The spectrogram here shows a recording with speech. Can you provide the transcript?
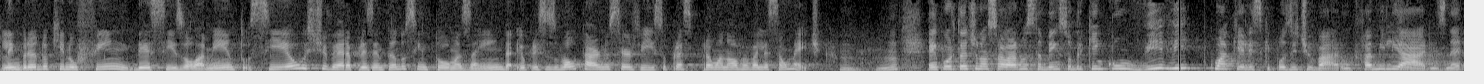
Lembrando que no fim desse isolamento, se eu estiver apresentando sintomas ainda, eu preciso voltar no serviço para uma nova avaliação médica. Uhum. É importante nós falarmos também sobre quem convive com aqueles que positivaram, familiares, né?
